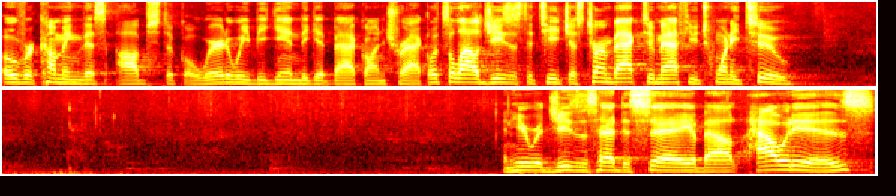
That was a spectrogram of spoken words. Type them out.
overcoming this obstacle? Where do we begin to get back on track? Let's allow Jesus to teach us. Turn back to Matthew 22. And hear what Jesus had to say about how it is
